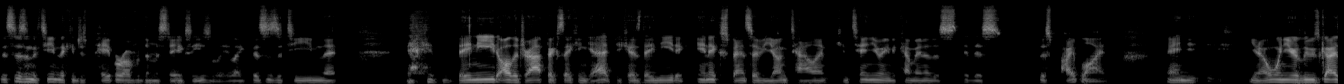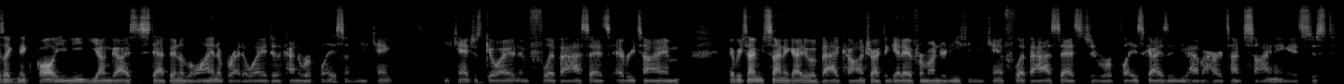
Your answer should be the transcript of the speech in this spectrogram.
this isn't a team that can just paper over their mistakes easily. Like this is a team that they need all the draft picks they can get because they need inexpensive young talent continuing to come into this this this pipeline. And you know, when you lose guys like Nick Paul, you need young guys to step into the lineup right away to kind of replace them. You can't you can't just go out and flip assets every time every time you sign a guy to a bad contract to get out from underneath it. You can't flip assets to replace guys that you have a hard time signing. It's just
